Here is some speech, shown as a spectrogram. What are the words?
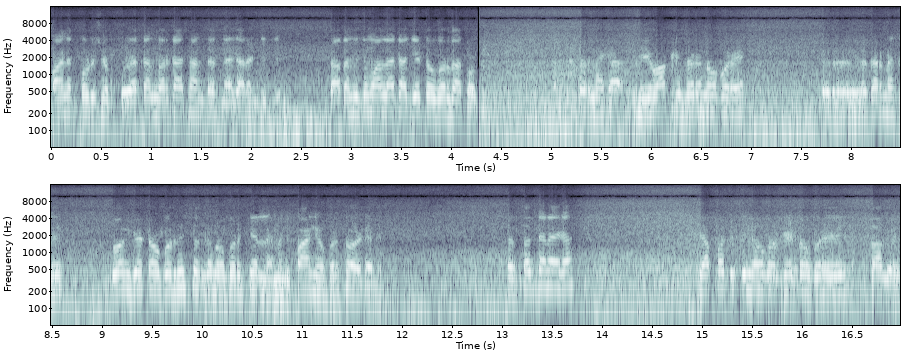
पाण्यात पडू शकतो. एकंदर काय सांगतात नाही गॅरंटीची तर आता मी तुम्हाला का गेट वगैरे दाखवतो. तर नाही का हे वाकडे धरण वगैरे आहे. तर या धरणाचे दोन गेट वगैरे निसर्गन वगैरे केलं आहे म्हणजे पाणी वगैरे सोडलेलं आहे. तर सध्या नाही का त्या पद्धतीने वगैरे गेट वगैरे चालू आहे.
